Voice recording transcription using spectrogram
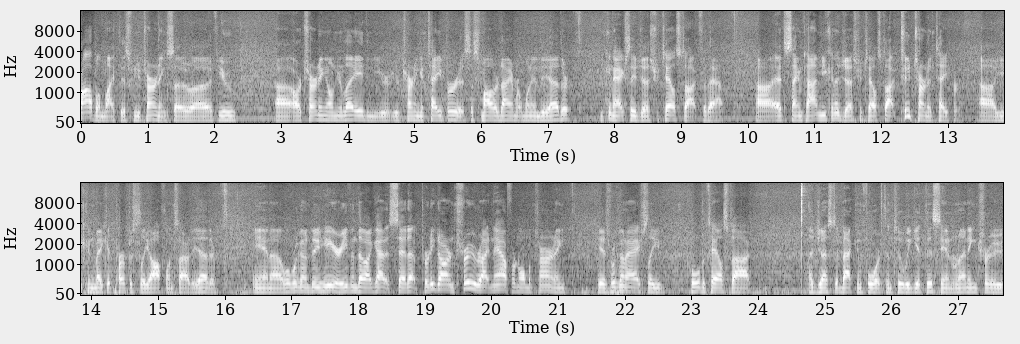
problem like this when you're turning. So uh, if you uh, are turning on your lathe and you're, you're, turning a taper, it's a smaller diameter one end the other, you can actually adjust your tailstock for that. Uh, at the same time, you can adjust your tailstock to turn a taper. You can make it purposely off one side or the other. And uh, what we're going to do here, even though I got it set up pretty darn true right now for normal turning, is we're going to actually pull the tailstock, adjust it back and forth until we get this end running true.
